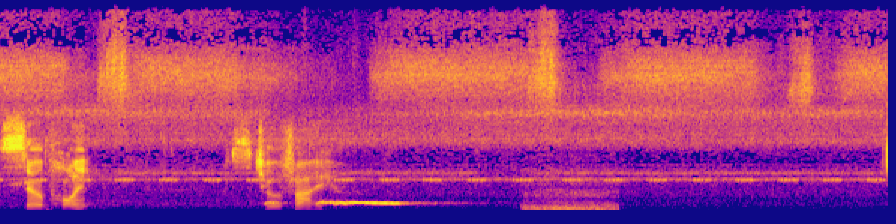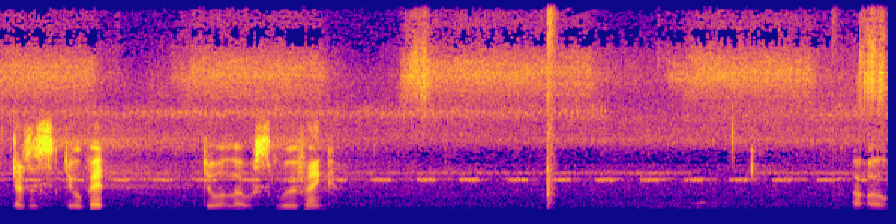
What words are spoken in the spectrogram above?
0 0.25 There's a stupid do a little smoothing uh oh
